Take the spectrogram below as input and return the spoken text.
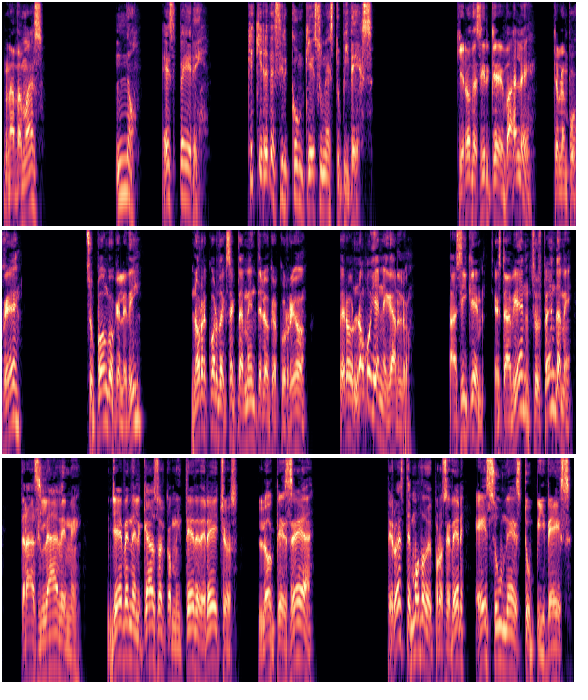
nada más. No, espere. ¿Qué quiere decir con que es una estupidez? Quiero decir que vale, que lo empujé. Supongo que le di. No recuerdo exactamente lo que ocurrió, pero no voy a negarlo. Así que, está bien, suspéndame, trasládeme, lleven el caso al Comité de Derechos, lo que sea. Pero este modo de proceder es una estupidez.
